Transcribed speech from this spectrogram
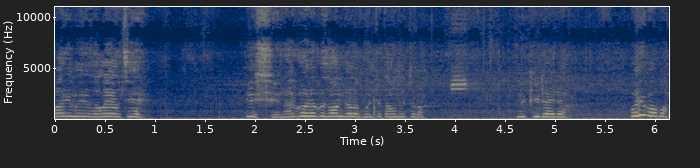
বাড়ি মেরে জ্বালাই আছে ইস লাগো লাগো জন গেল ওরে বাবা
